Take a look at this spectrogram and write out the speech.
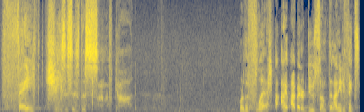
Faith, Jesus is the Son of God. Or the flesh. I, I better do something. I need to fix.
